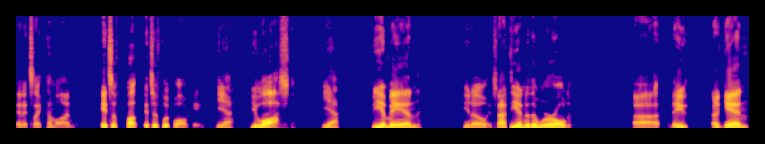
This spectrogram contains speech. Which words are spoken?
and it's like, come on, it's a fu- it's a football game. Yeah. You lost. Yeah. Be a man. You know, it's not the end of the world. Uh, they again,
